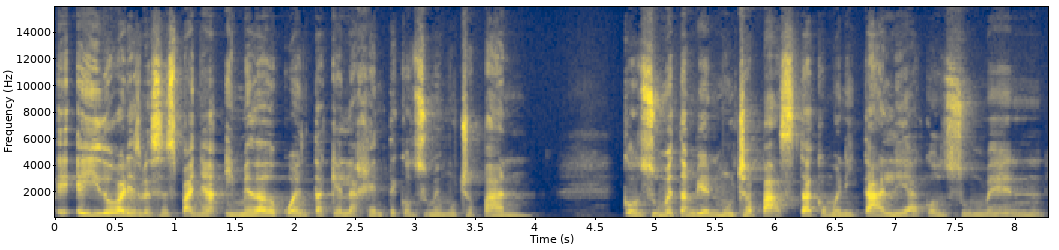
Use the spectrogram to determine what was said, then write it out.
he ido varias veces a España y me he dado cuenta que la gente consume mucho pan, consume también mucha pasta, como en Italia, consumen,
